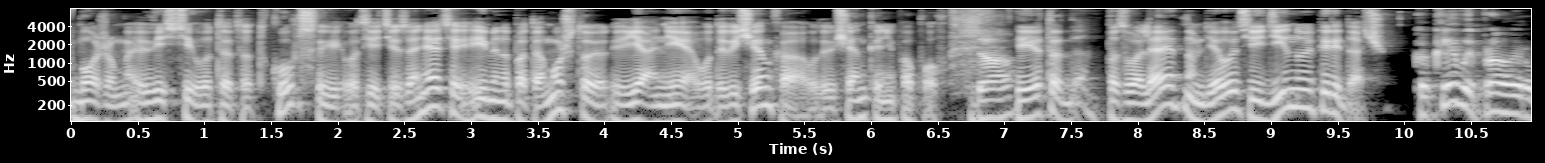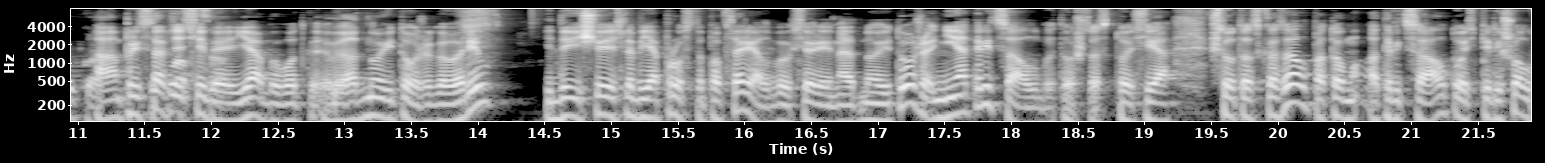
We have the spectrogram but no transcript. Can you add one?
можем вести вот этот курс и вот эти занятия именно потому, что я не Удовиченко, а Удовиченко не Попов. Да. И это позволяет нам делать единую передачу. Как левая и правая рука. А представьте себе, я бы вот одно и то же говорил, и да еще если бы я просто повторял бы все время одно и то же, не отрицал бы то, что то есть я что-то сказал, потом отрицал, то есть перешел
